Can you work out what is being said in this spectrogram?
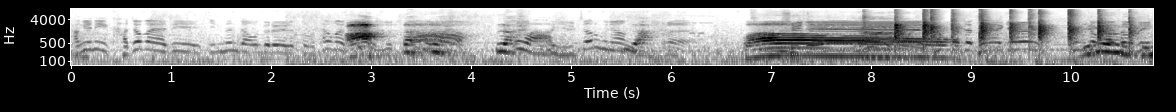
당연히 가져가야지 있는 자원들을 좀 사용할 수 아! 있거든요. 아! 으아! 와 일자로 그냥! 네. 와 일경기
